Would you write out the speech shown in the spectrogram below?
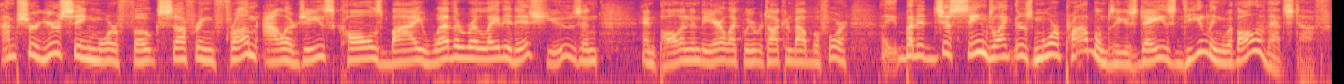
I'm sure you're seeing more folks suffering from allergies caused by weather related issues and, and pollen in the air, like we were talking about before. But it just seems like there's more problems these days dealing with all of that stuff.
